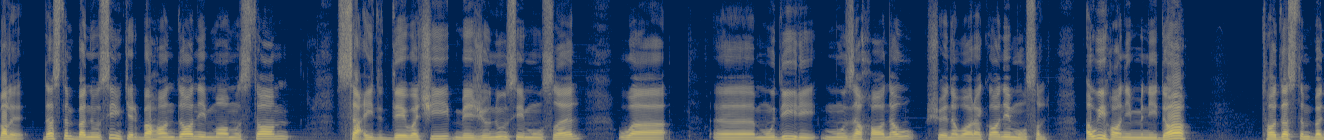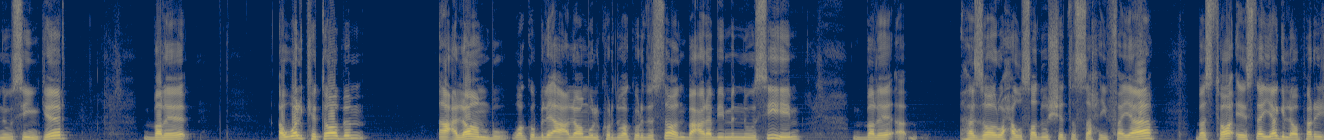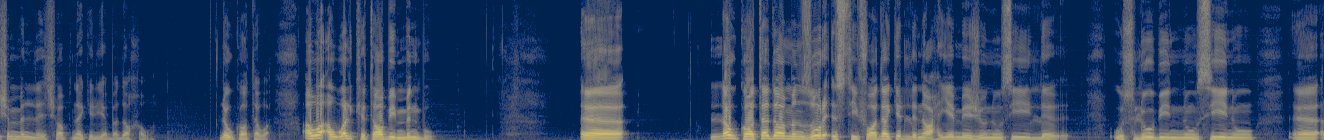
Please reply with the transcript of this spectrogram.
بەڵێ دەستم بە نووسین کرد بە هاندانی مامۆستام سەعید دێوەچی مێژوونووسی مووسڵ و مودیری مووزەخانە و شوێنەوارەکانی مووسڵ ئەوی هانی منی دا، تا دەستم بە نووسین کرد، بەڵێ ئەوەل کتابم اعلام بوو، وەکو بڵێ اعلام الکرد و کردستان بە عەرەبی من نووسیم، بەڵێ هەزار و حەوت سەد و شت سەحیفەیە، بەس تا ئێستە یەک لاپەڕیشم من لێ چاپ نەکریە بەداخەوە لەو کاتەوە. ئەوە ئەوەل کتابی من بوو. لەو کاتەدا من زۆر ئیستیفادە کرد لە ناحیەی مێژوونووسی لە ئوسلوبی نووسین و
